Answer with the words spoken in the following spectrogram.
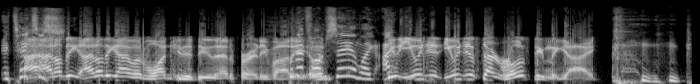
it takes. I, don't think I don't think I would want you to do that for anybody. But that's It what I'm would- saying. Like I, You, you would just you would just start roasting the guy.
